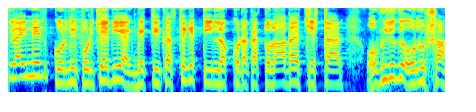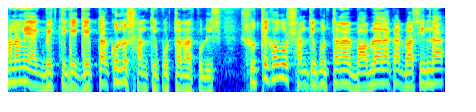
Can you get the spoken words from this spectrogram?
লাইনের কর্মী পরিচয় দিয়ে এক ব্যক্তির কাছ থেকে তিন লক্ষ টাকা তোলা আদায়ের চেষ্টার অভিযোগে অনুপ সাহা নামে এক ব্যক্তিকে গ্রেপ্তার করল শান্তিপুর থানার পুলিশ। সূত্রে খবর, শান্তিপুর থানার বাবলা এলাকার বাসিন্দা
